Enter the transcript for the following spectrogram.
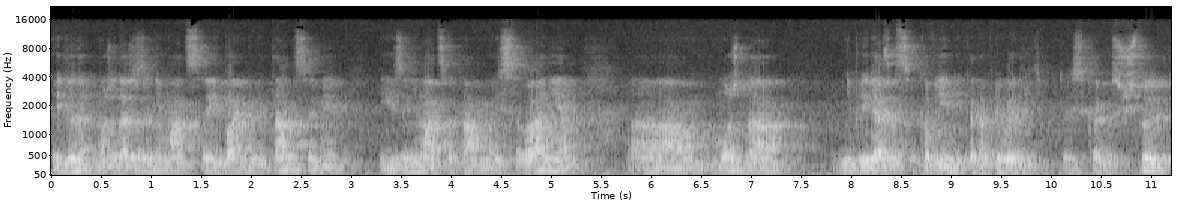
ребенок может даже заниматься и бальными танцами, и заниматься там рисованием. А, можно не привязываться ко времени, когда приводить. То есть как бы существует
